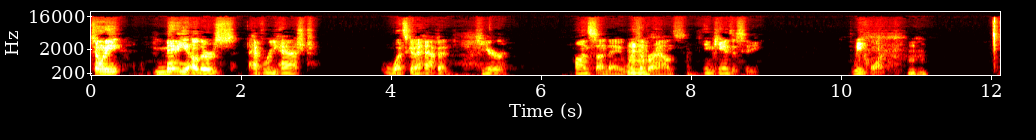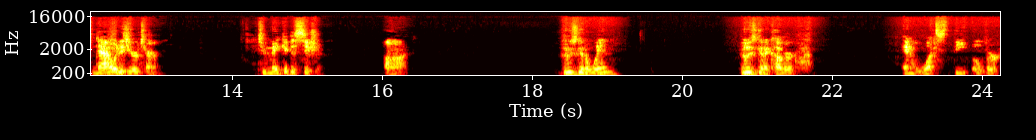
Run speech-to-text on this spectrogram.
Tony, many others have rehashed what's going to happen here on Sunday with the Mhm. Browns in Kansas City, week one. Mhm. Now it is your turn to make a decision on who's going to win, who's going to cover, and what's the over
